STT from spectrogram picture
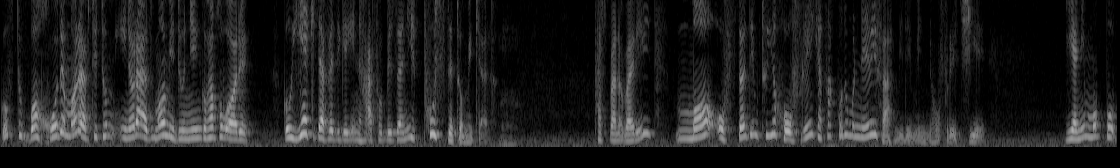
گفت تو با خود ما رفتی تو اینا رو از ما می‌دونین گفتم خب آره. گفت یک دفعه دیگه این حرف رو بزنی پوست تو می‌کردم پس بنابراین ما افتادیم توی حفره که اصلا خودمون نمیفهمیدیم این حفره چیه. یعنی ما با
